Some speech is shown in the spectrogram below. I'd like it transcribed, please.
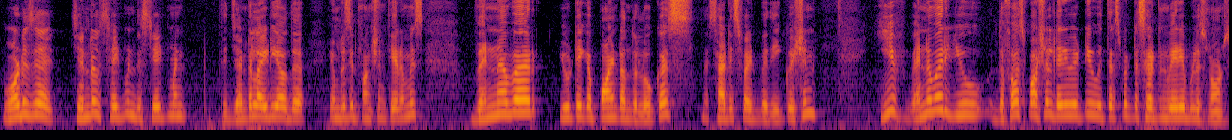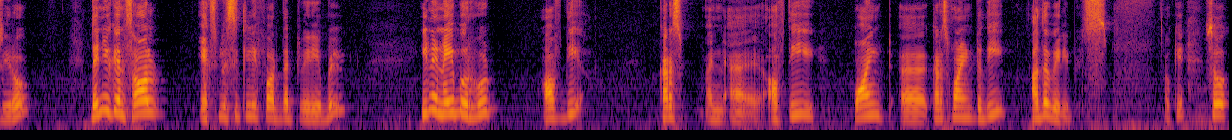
What is a general statement? The statement the general idea of the implicit function theorem is whenever you take a point on the locus satisfied by the equation if whenever you the first partial derivative with respect to certain variable is not 0 then you can solve explicitly for that variable in a neighborhood of the uh, of the point uh, corresponding to the other variables. Okay? So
